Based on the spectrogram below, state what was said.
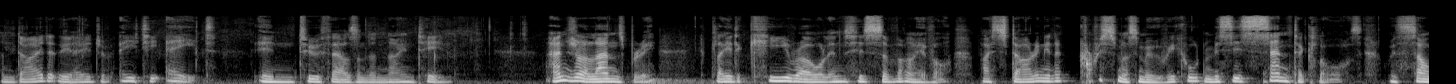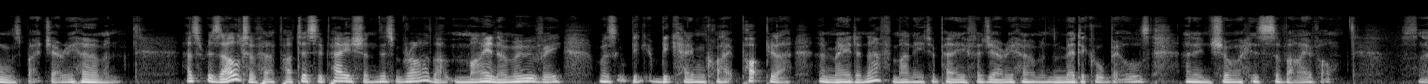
and died at the age of 88 in 2019. Angela Lansbury played a key role in his survival by starring in a Christmas movie called Mrs. Santa Claus with songs by Jerry Herman. As a result of her participation, this rather minor movie was became quite popular and made enough money to pay for Jerry Herman's medical bills and ensure his survival. So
